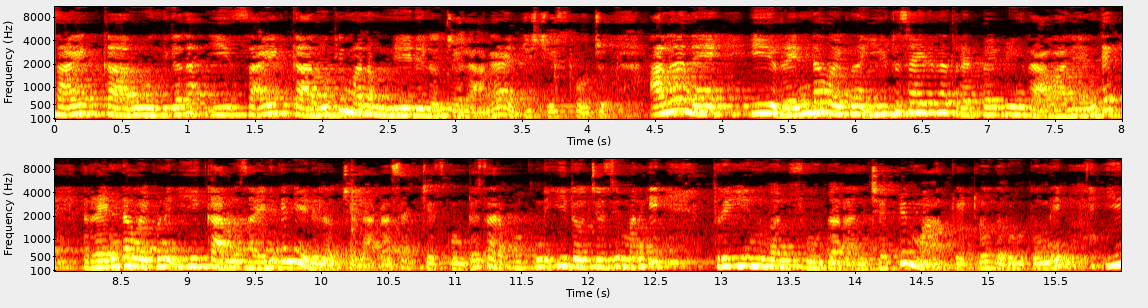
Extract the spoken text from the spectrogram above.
సైడ్ కారు ఉంది కదా ఈ సైడ్ కారుకి మనం నీడిల్ వచ్చేలాగా అడ్జస్ట్ చేసుకోవచ్చు. అలానే ఈ రెండో వైపున ఇటు సైడ్ థ్రెడ్ పైపింగ్ రావాలి అంటే రెండో వైపున ఈ కర్వ్ సైడ్కి నీడిల్ వచ్చేలాగా సెట్ చేసుకుంటే సరిపోతుంది. ఇది వచ్చేసి మనకి త్రీ ఇన్ వన్ ఫూటర్ అని చెప్పి మార్కెట్లో దొరుకుతుంది. ఈ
